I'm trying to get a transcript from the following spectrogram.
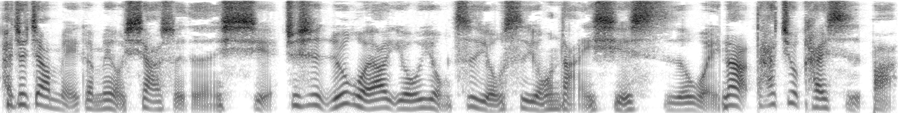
他就叫每一个没有下水的人写，就是如果要游泳自由式有哪一些思维。那他就开始把，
